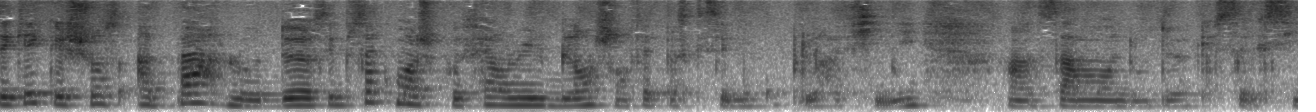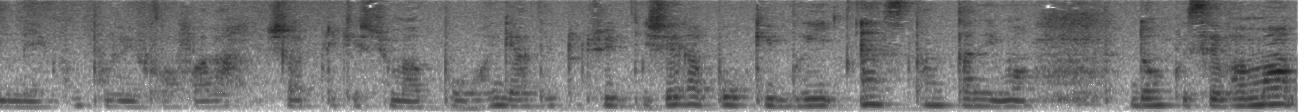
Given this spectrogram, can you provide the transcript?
c'est quelque chose à part l'odeur. C'est pour ça que moi je préfère l'huile blanche en fait parce que c'est beaucoup plus raffiné. Hein, ça a moins d'odeur que celle-ci mais vous pouvez voir, voilà, j'ai appliqué sur ma peau. Regardez tout de suite, j'ai la peau qui brille instantanément. Donc c'est vraiment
